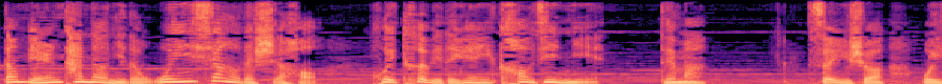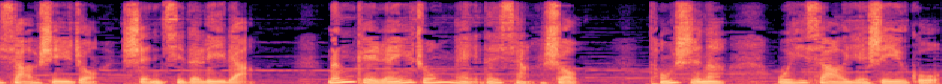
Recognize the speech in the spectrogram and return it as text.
当别人看到你的微笑的时候，会特别的愿意靠近你？对吗？所以说，微笑是一种神奇的力量，能给人一种美的享受。同时呢，微笑也是一股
